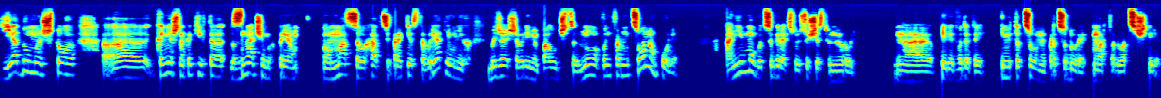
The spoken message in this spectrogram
Я думаю, что, а, конечно, каких-то значимых прям массовых акций протеста вряд ли у них в ближайшее время получится, но в информационном поле они могут сыграть свою существенную роль э, перед вот этой имитационной процедурой марта 24.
